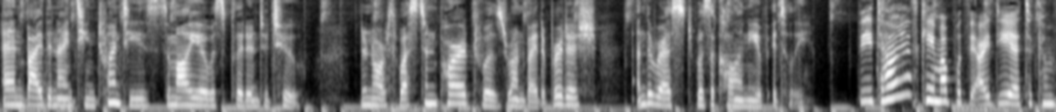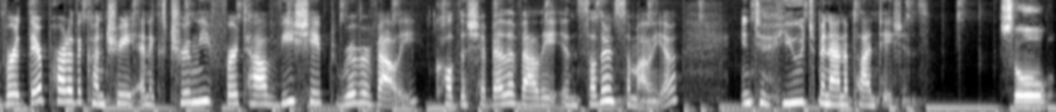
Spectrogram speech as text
And by the 1920s, Somalia was split into two. The northwestern part was run by the British, and the rest was a colony of Italy. The Italians came up with the idea to convert their part of the country, an extremely fertile V shaped river valley called the Shabelle Valley in southern Somalia, into huge banana plantations. So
